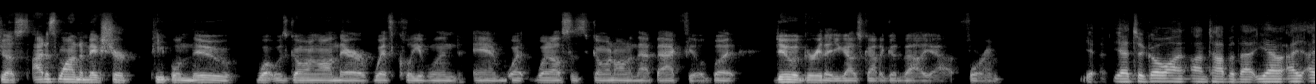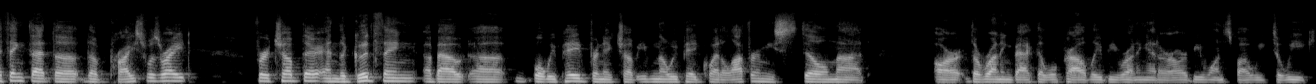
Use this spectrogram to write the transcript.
just I just wanted to make sure people knew what was going on there with Cleveland and what what else is going on in that backfield. But do agree that you guys got a good value out for him. Yeah, yeah. To go on on top of that, yeah, I, I think that the the price was right for Chubb there, and the good thing about uh, what we paid for Nick Chubb, even though we paid quite a lot for him, he's still not our the running back that will probably be running at our RB one spot week to week.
